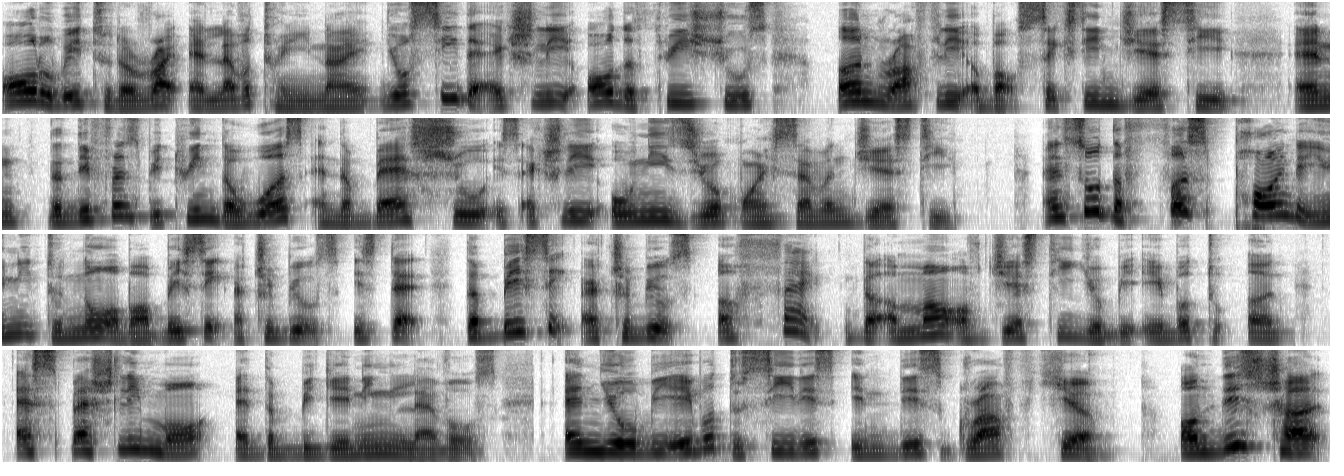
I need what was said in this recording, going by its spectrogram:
all the way to the right at level 29, you'll see that actually all the three shoes earn roughly about 16 GST and the difference between the worst and the best shoe is actually only 0.7 GST. And so the first point that you need to know about basic attributes is that the basic attributes affect the amount of GST you'll be able to earn, especially more at the beginning levels. And you'll be able to see this in this graph here. On this chart,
